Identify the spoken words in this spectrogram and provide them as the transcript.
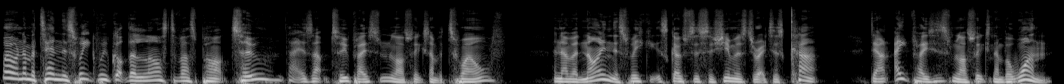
Well, number 10 this week, we've got The Last of Us Part 2. That is up two places from last week's number 12. And number 9 this week, it's Ghost of Tsushima's Director's Cut, down eight places from last week's number 1.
